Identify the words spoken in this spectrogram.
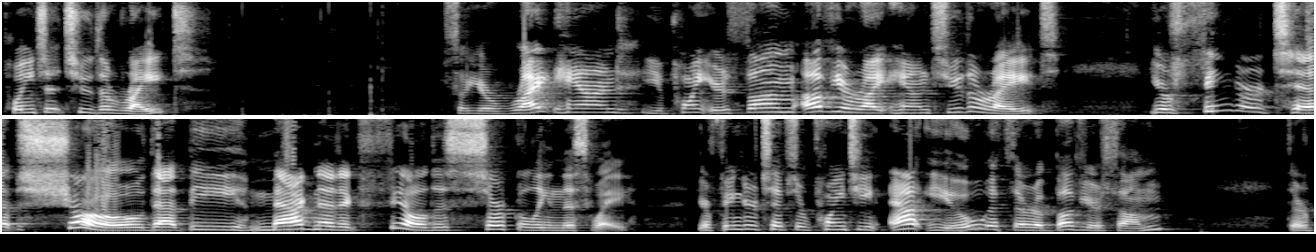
point it to the right. So your right hand, you point your thumb of your right hand to the right. Your fingertips show that the magnetic field is circling this way. Your fingertips are pointing at you if they're above your thumb. They're,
